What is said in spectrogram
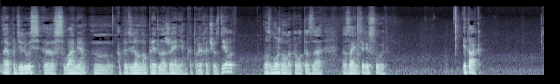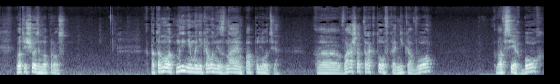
э, поделюсь с вами определенным предложением, которое я хочу сделать. Возможно, оно кого-то за, заинтересует. Итак, вот еще один вопрос – Потому отныне мы никого не знаем по плоти. Э, ваша трактовка «никого», «во всех Бог»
